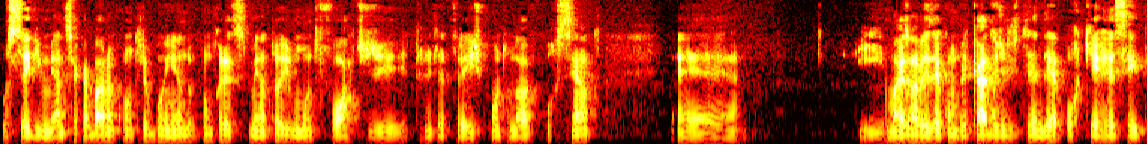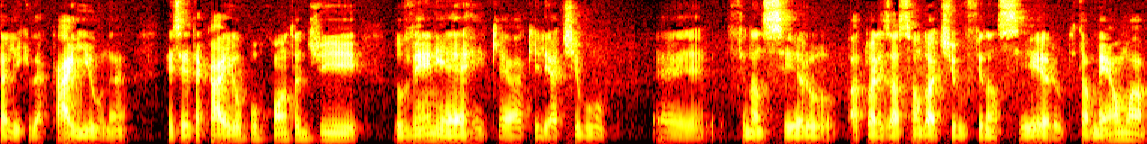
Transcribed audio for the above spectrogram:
os segmentos, acabaram contribuindo para um crescimento muito forte de 33,9%. É, e, mais uma vez, é complicado a gente entender porque a receita líquida caiu, né? Receita caiu por conta de, do VNR, que é aquele ativo é, financeiro, atualização do ativo financeiro, que também é uma,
